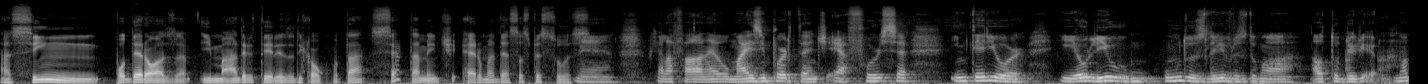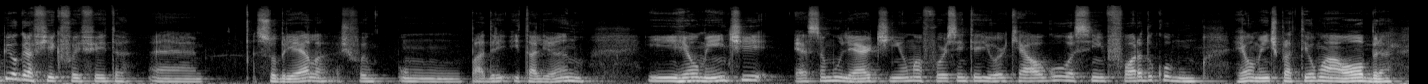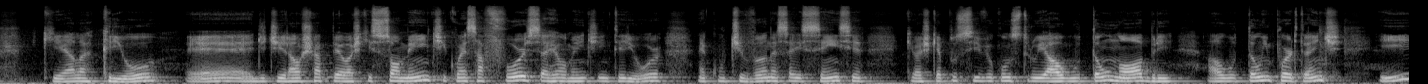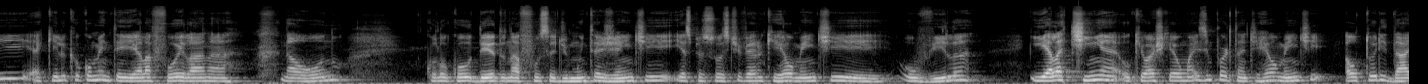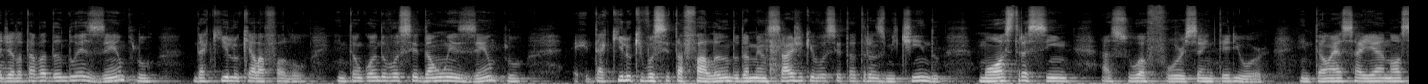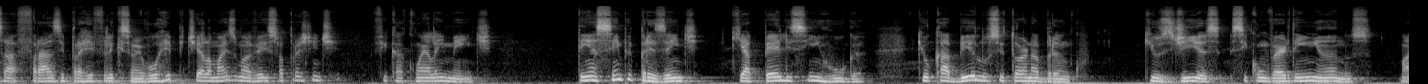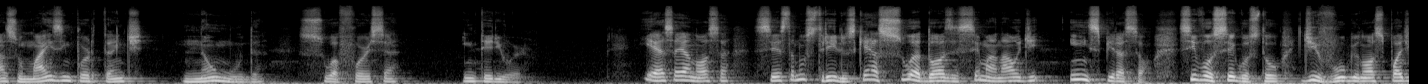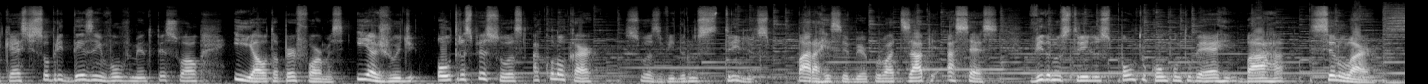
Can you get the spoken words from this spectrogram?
assim poderosa. E Madre Teresa de Calcutá certamente era uma dessas pessoas. É, porque ela fala, né, o mais importante é a força interior. E eu li um, um dos livros de uma autobiografia, uma biografia que foi feita é, sobre ela, acho que foi um, um padre italiano, e realmente essa mulher tinha uma força interior que é algo assim fora do comum. Realmente para ter uma obra que ela criou é de tirar o chapéu. Acho que somente com essa força realmente interior, né, cultivando essa essência, que eu acho que é possível construir algo tão nobre, algo tão importante. E aquilo que eu comentei, ela foi lá na, na ONU colocou o dedo na fuça de muita gente e as pessoas tiveram que realmente ouvi-la. E ela tinha, o que eu acho que é o mais importante, realmente autoridade. Ela estava dando exemplo daquilo que ela falou. Então, quando você dá um exemplo é, daquilo que você está falando, da mensagem que você está transmitindo, mostra sim a sua força interior. Então, essa aí é a nossa frase para reflexão. Eu vou repetir ela mais uma vez só para a gente ficar com ela em mente. Tenha sempre presente que a pele se enruga, que o cabelo se torna branco, que os dias se convertem em anos, mas o mais importante não muda: sua força interior. E essa é a nossa Sexta nos Trilhos, que é a sua dose semanal de inspiração. Se você gostou, divulgue o nosso podcast sobre desenvolvimento pessoal e alta performance e ajude outras pessoas a colocar suas vidas nos trilhos. Para receber por WhatsApp, acesse vidanostrilhos.com.br barra celular.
